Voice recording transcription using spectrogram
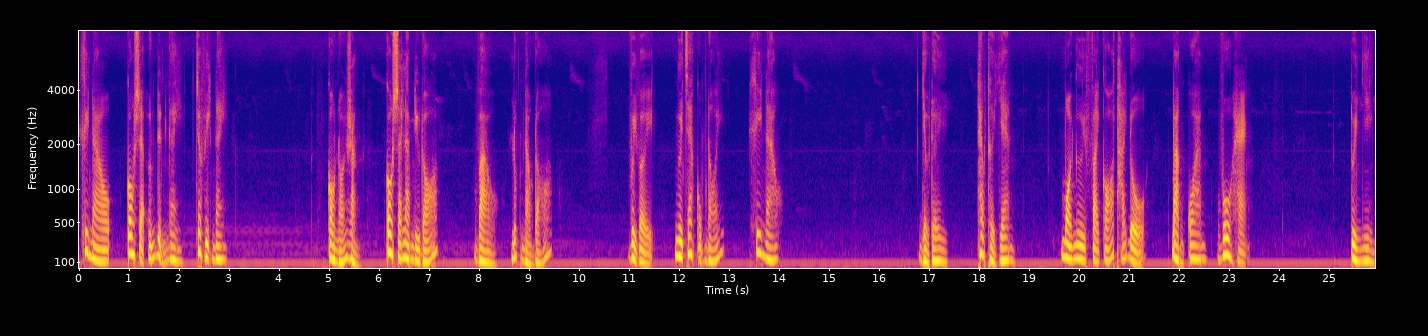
Khi nào con sẽ ứng định ngay cho việc này? Con nói rằng con sẽ làm điều đó vào lúc nào đó. Vì vậy, người cha cũng nói khi nào? Giờ đây, theo thời gian, mọi người phải có thái độ bàng quan vô hạn. Tuy nhiên,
